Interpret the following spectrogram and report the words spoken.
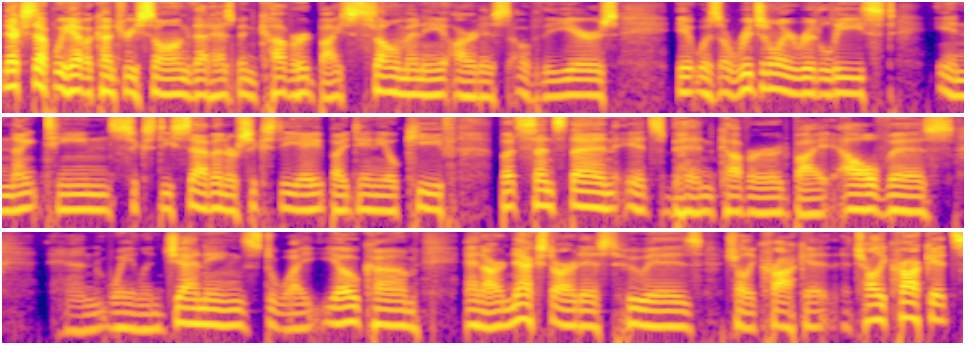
Next up, we have a country song that has been covered by so many artists over the years. It was originally released in 1967 or 68 by Danny O'Keefe, but since then it's been covered by Elvis and Waylon Jennings, Dwight Yoakam, and our next artist who is Charley Crockett. Charley Crockett's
